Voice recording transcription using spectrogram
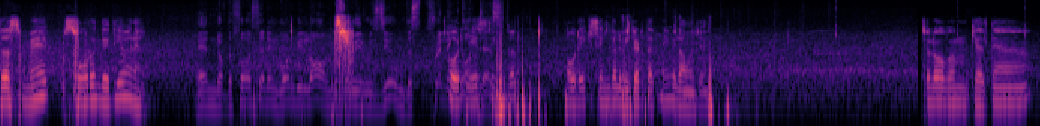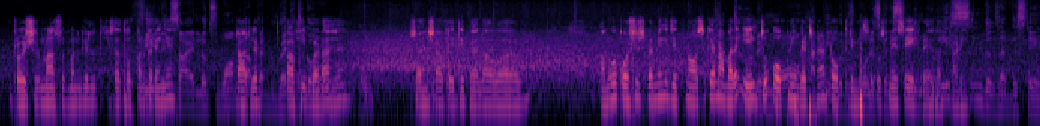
दस में सौ रन दे दिया मैंने। और एक सिंगल और एक सिंगल विकेट तक नहीं मिला मुझे। चलो अब हम खेलते हैं। रोहित शर्मा शुभमन गिल के साथ ओपन करेंगे। टारगेट काफ़ी बड़ा है। शाहिन शाह पहला ओवर हमको कोशिश करनी है कि जितना हो सके ना हमारा एक जो ओपनिंग बैट्समैन है टॉप थ्री में से उसमें से एक रहेगा खिलाड़ी।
